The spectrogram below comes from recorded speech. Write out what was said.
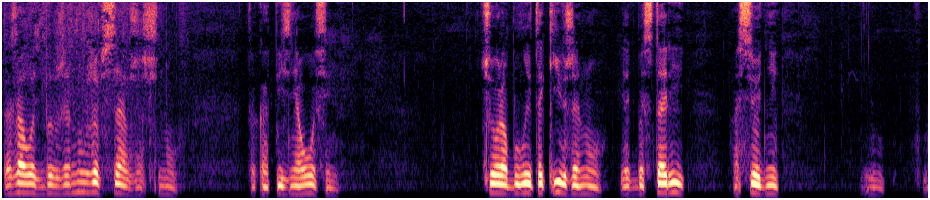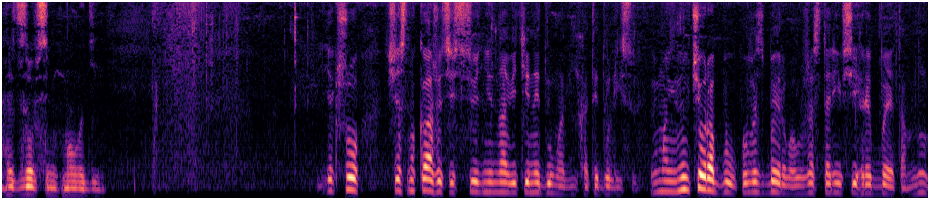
Казалось би вже, ну вже все вже ж, ну. Така пізня осінь. Вчора були такі вже, ну, якби старі, а сьогодні ну, геть зовсім молоді. Якщо, чесно кажучи, сьогодні навіть і не думав їхати до лісу. Думаю, ну вчора був, повизбирував, вже старі всі гриби там. Ну,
